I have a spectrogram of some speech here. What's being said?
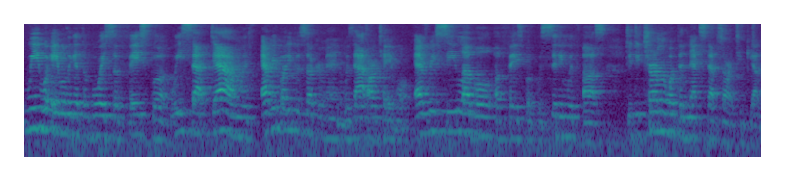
we were able to get the voice of Facebook, we sat down with everybody but Zuckerman was at our table. Every C-level of Facebook was sitting with us to determine what the next steps are together.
